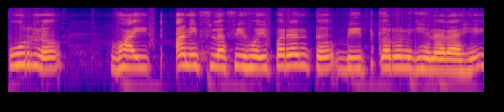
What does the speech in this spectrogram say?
पूर्ण व्हाईट आणि फ्लफी होईपर्यंत बीट करून घेणार आहे.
